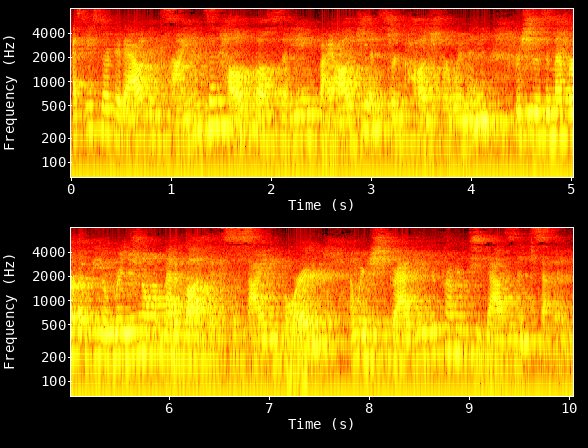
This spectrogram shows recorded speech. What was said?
Esty started out in science and health while studying biology at Stern College for Women, where she was a member of the original Medical Ethics Society board and where she graduated from in 2007.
